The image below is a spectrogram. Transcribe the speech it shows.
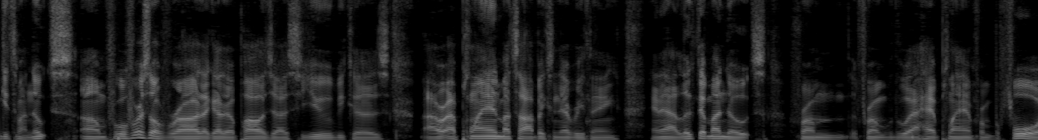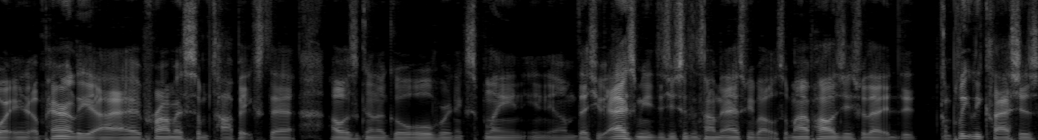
get to my notes. Um, well, first off, Rod, I got to apologize to you because I, I planned my topics and everything, and I looked at my notes from from what I had planned from before, and apparently I, I promised some topics that I was gonna go over and explain, and um, that you asked me, that you took the time to ask me about. So my apologies for that. It, it completely clashes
